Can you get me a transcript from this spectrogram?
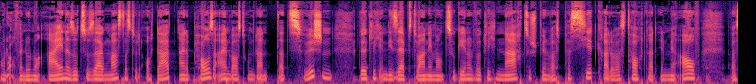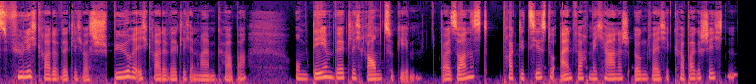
oder auch wenn du nur eine sozusagen machst, dass du auch da eine Pause einbaust, um dann dazwischen wirklich in die Selbstwahrnehmung zu gehen und wirklich nachzuspüren, was passiert gerade, was taucht gerade in mir auf, was fühle ich gerade wirklich, was spüre ich gerade wirklich in meinem Körper, um dem wirklich Raum zu geben. Weil sonst praktizierst du einfach mechanisch irgendwelche Körpergeschichten,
